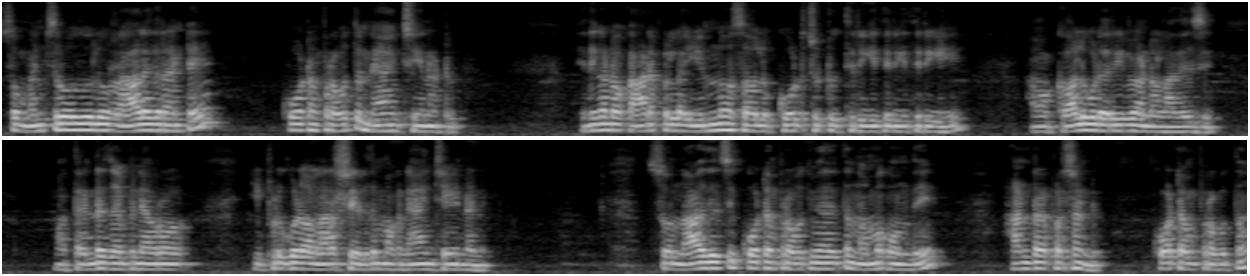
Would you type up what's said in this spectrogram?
సో మంచి రోజులు రాలేదంటే కూటమి ప్రభుత్వం న్యాయం చేయనట్టు. ఎందుకంటే ఒక ఆడపిల్ల ఎన్నోసార్లు కోర్టు చుట్టూ తిరిగి తిరిగి తిరిగి ఆమె కాలు కూడా ఎరిగిపోయి ఉండాలి నాకు తెలిసి. మా తండ్రి చంపిన ఎవరో ఇప్పుడు కూడా వాళ్ళని అరెస్ట్ చేయలేదు మాకు న్యాయం చేయండి అని. సో నాకు తెలిసి కూటమి ప్రభుత్వం మీద అయితే నమ్మకం ఉంది హండ్రెడ్ పర్సెంట్ కూటమి ప్రభుత్వం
